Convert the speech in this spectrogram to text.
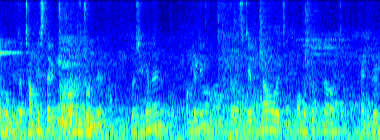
এবং এটা ছাব্বিশ তারিখ অবধি চলবে। তো সেখানে অলরেডি স্টেপ uh, নেওয়া হয়েছে পদক্ষেপ নেওয়া হয়েছে। অ্যাডভোকেট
